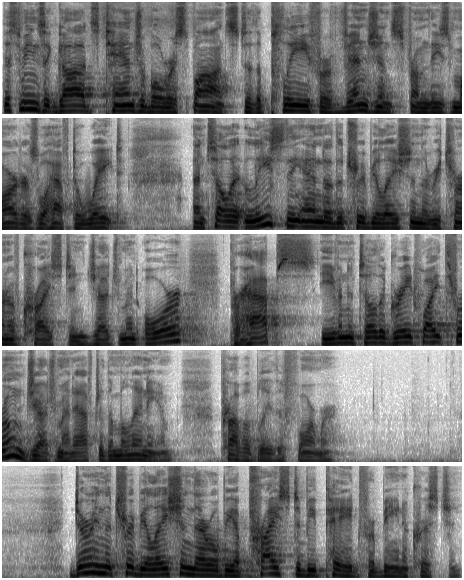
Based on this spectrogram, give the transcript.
This means that God's tangible response to the plea for vengeance from these martyrs will have to wait until at least the end of the tribulation, the return of Christ in judgment, or perhaps even until the great white throne judgment after the millennium, probably the former. During the tribulation, there will be a price to be paid for being a Christian.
